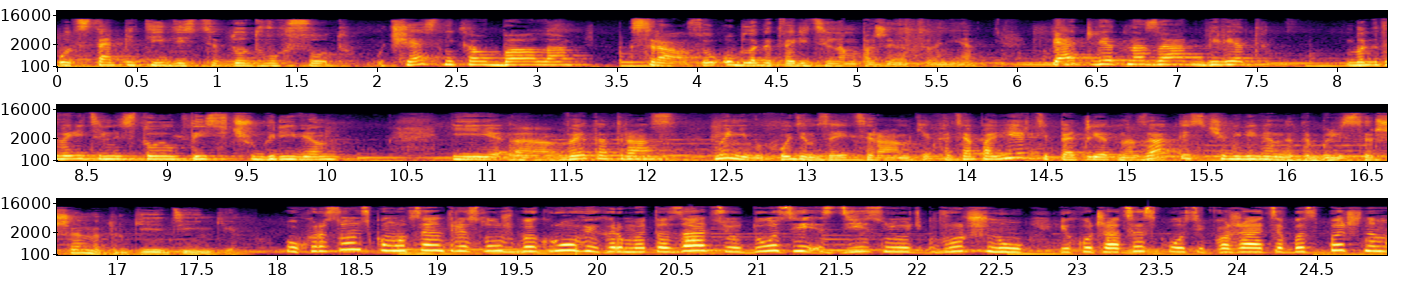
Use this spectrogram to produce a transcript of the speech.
от 150 до 200 участников бала сразу о благотворительном пожертвовании. Пять лет назад билет благотворительный стоил 1000 гривен. И э, в этот раз мы не выходим за эти рамки. Хотя, поверьте, пять лет назад 1000 гривен это были совершенно другие деньги. У Херсонському центрі служби крові герметизацію досі здійснюють вручну. І хоча цей спосіб вважається безпечним,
